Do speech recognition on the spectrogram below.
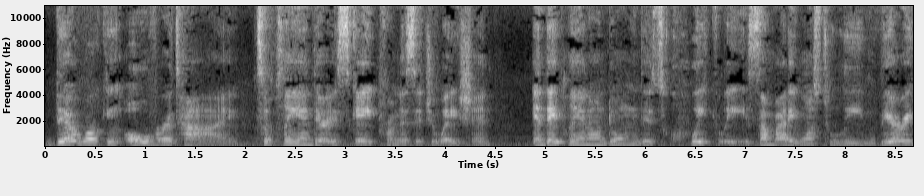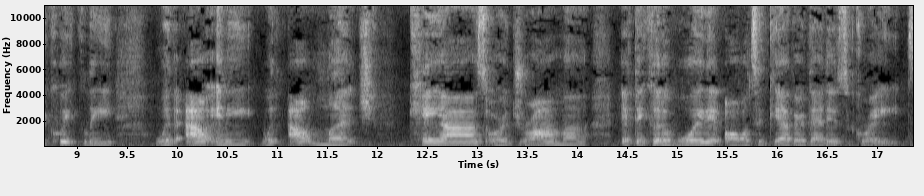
they're working overtime to plan their escape from the situation. And they plan on doing this quickly. Somebody wants to leave very quickly without any without much chaos or drama if they could avoid it altogether that is great.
